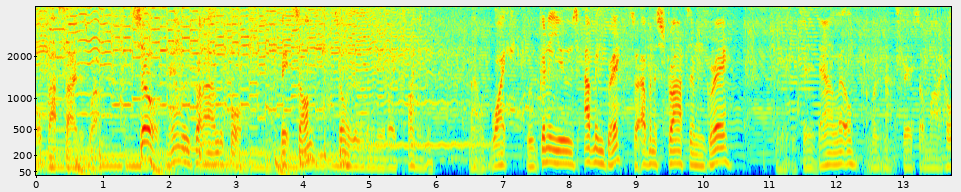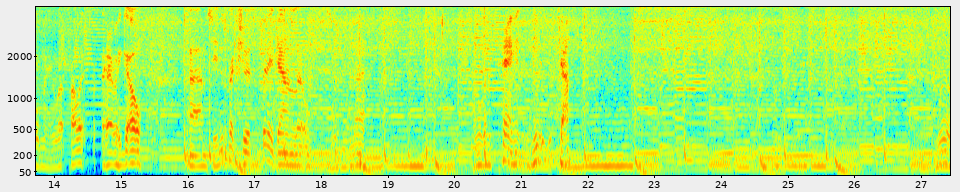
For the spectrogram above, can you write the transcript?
up that side as well. So now we've got our little bits on. It's only really going to be a very tiny white. We're going to use admin grey, so Administratum Grey. Sure it down a little. I'm running out of space on my homemade wet palette, but there we go. Um, so you just make sure to thin it down a little, there. And we're going to paint as neat as we can. Will,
